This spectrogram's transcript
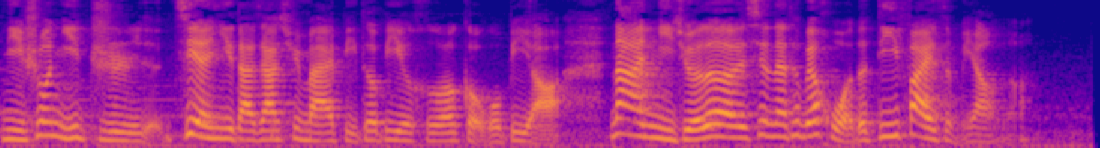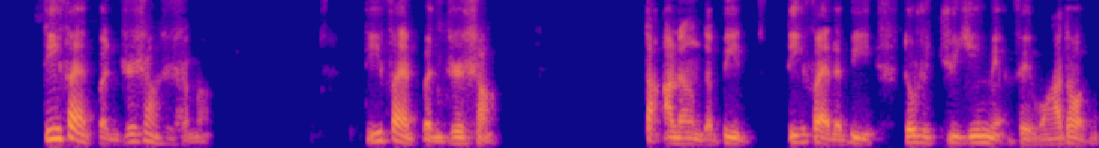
你说你只建议大家去买比特币和狗狗币啊？那你觉得现在特别火的 DeFi 怎么样呢？DeFi 本质上是什么？DeFi 本质上，大量的币，DeFi 的币都是基金免费挖到的，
